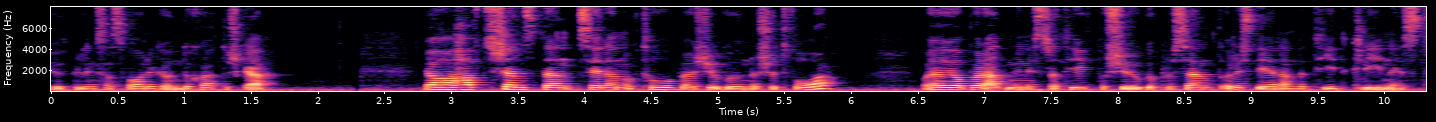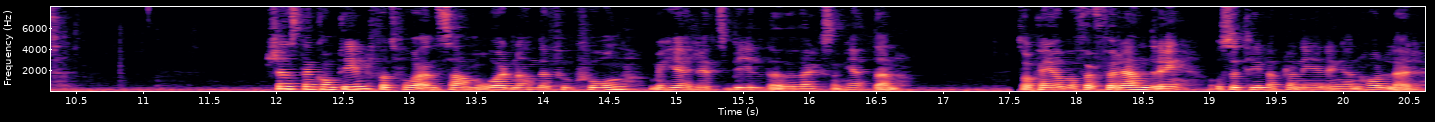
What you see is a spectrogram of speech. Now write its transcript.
utbildningsansvariga undersköterska. Jag har haft tjänsten sedan oktober 2022 och jag jobbar administrativt på 20 procent och resterande tid kliniskt. Tjänsten kom till för att få en samordnande funktion med helhetsbild över verksamheten som kan jobba för förändring och se till att planeringen håller.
